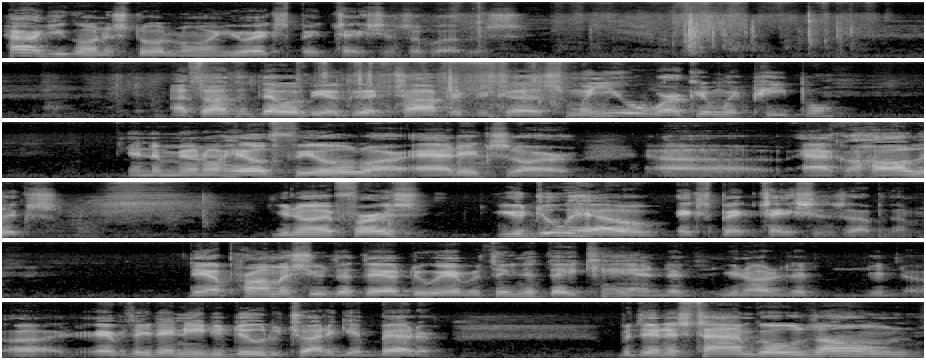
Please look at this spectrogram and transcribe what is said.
how are you going to start lowering your expectations of others? I thought that that would be a good topic because when you're working with people in the mental health field or addicts or uh, alcoholics, you know, at first you do have expectations of them. They'll promise you that they'll do everything that they can, that you know, that uh, everything they need to do to try to get better. But then as time goes on,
